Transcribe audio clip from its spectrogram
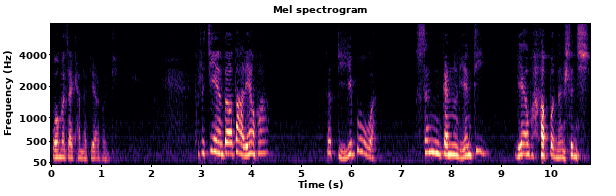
我们再看到第二个问题，他说见到大莲花这底部啊。生根连地，莲花不能升起。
